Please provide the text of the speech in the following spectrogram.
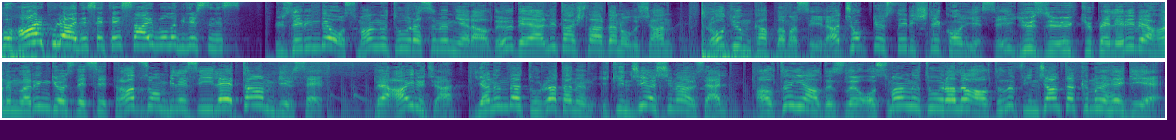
bu harikulade sete sahip olabilirsiniz. Üzerinde Osmanlı tuğrasının yer aldığı değerli taşlardan oluşan rodyum kaplamasıyla çok gösterişli kolyesi, yüzüğü, küpeleri ve hanımların gözdesi Trabzon bileziğiyle tam bir set. Ve ayrıca yanında Turrata'nın ikinci yaşına özel altın yaldızlı Osmanlı tuğralı altılı fincan takımı hediye.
